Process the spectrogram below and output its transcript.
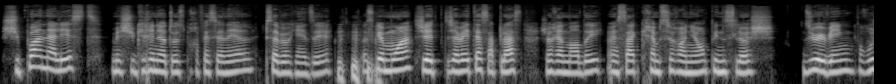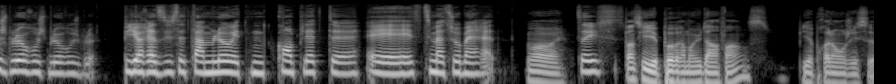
Je suis pas analyste, mais je suis grignoteuse professionnelle, puis ça veut rien dire. Parce que moi, j'avais été à sa place, j'aurais demandé un sac crème sur oignon puis une slush, du Irving, rouge bleu, rouge bleu, rouge bleu. Puis il aurait dit cette femme-là est une complète euh, est immature ben raide. Ouais, ouais. Tu sais, Je pense qu'il n'y a pas vraiment eu d'enfance. Puis il a prolongé ça.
